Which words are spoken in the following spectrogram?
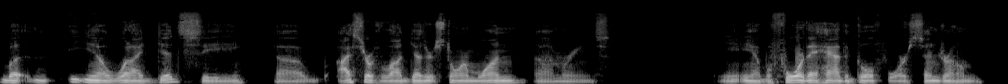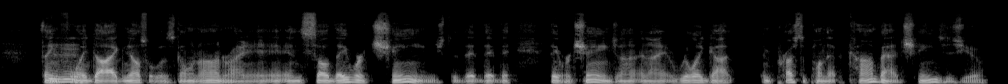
But you know, what I did see, uh, I served a lot of Desert Storm One uh, Marines. You, you know, before they had the Gulf War syndrome, thankfully mm-hmm. diagnosed what was going on right? And, and so they were changed. They, they, they, they were changed and I, and I, really got impressed upon that combat changes you.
